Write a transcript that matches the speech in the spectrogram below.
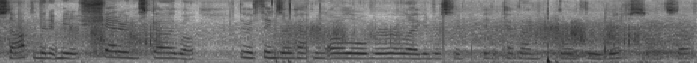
stopped, and then it made a shatter in the sky, well, there were things that were happening all over, like it just like it kept on going through rifts and stuff,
